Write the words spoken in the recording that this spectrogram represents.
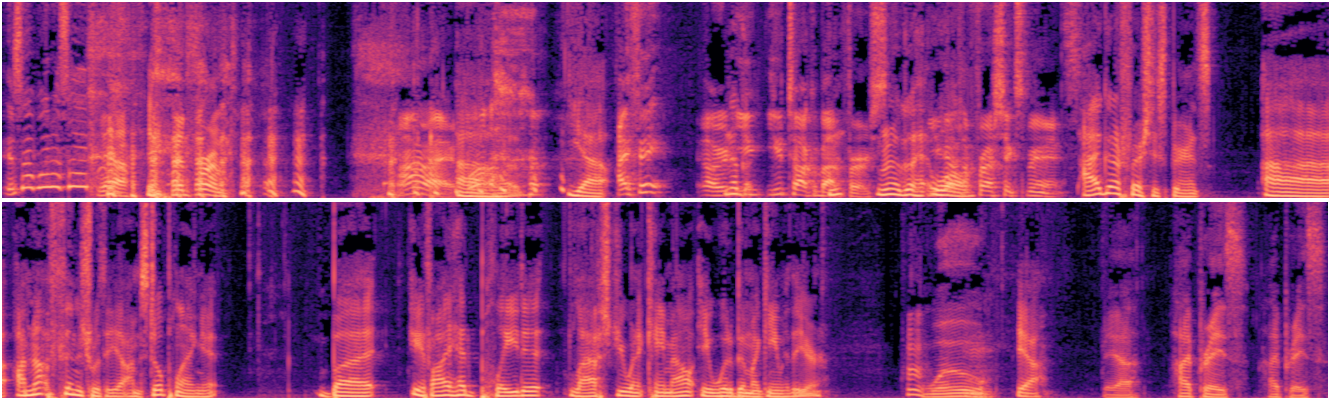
is that what I said? Yeah, confirmed. All right. Well, Uh, yeah, I think. Or you, you talk about it first. no, go ahead. You Well- got the fresh experience. I got a fresh experience. Uh, I'm not finished with it yet. I'm still playing it, but if I had played it last year when it came out, it would have been my game of the year. whoa, Yeah. yeah, high praise, high praise.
